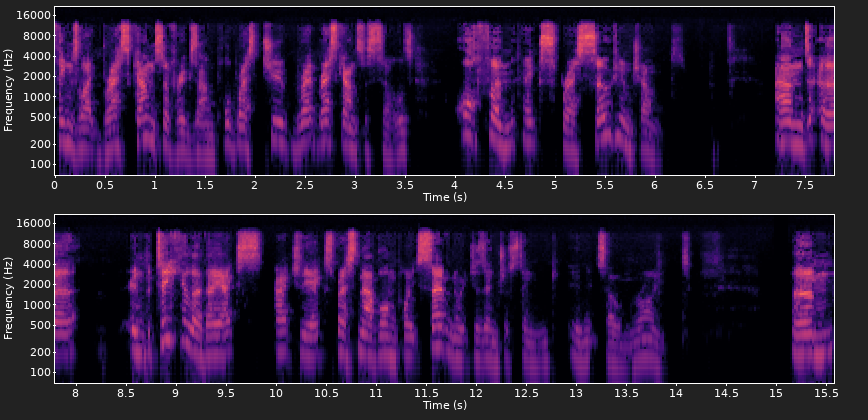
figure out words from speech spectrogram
things like breast cancer, for example, breast, breast cancer cells often express sodium channels. And uh, in particular, they ex actually express NAV 1.7, which is interesting in its own right. Um,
